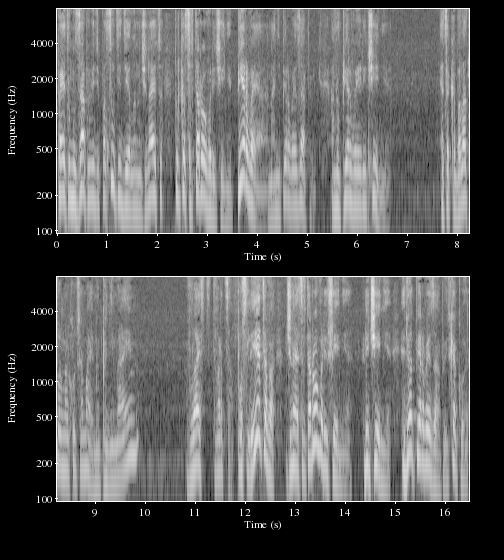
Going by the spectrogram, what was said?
Поэтому заповеди, по сути дела, начинаются только со второго речения. Первое, она не первая заповедь, оно первое речение. Это Каббала Толь Мальхут Шамай. Мы принимаем власть Творца. После этого, начиная со второго решения, речения, идет первая заповедь. Какое?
